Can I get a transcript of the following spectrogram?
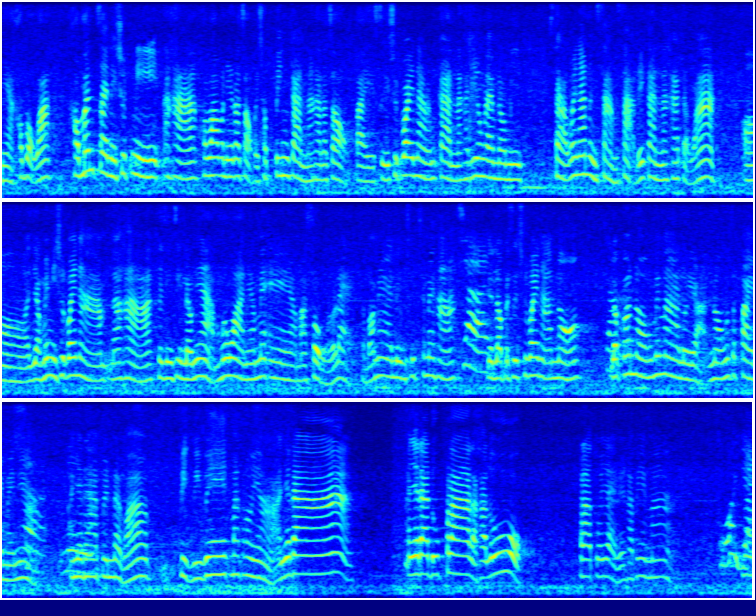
เนี่ยเขาบอกว่าเขามั่นใจในชุดนี้นะคะ เพราะว่าวันนี้เราจะออกไปช้อปปิ้งกันนะคะ เราจะออกไปซื้อชุดว่ายน้ำกันนะคะ ที่โรงแรมเรามีสระว่ายน้ำถึงสามสระด้วยกันนะคะ แต่ว่าเอ่อยังไม่มีชุดว่ายน้ำนะคะ คือจริงๆ แล้วเนี่ยเมื่อวานเนี้ยแม่แอร์มาส่งแล้วแหละ แต่ว่าแม่แอร์ลืมชุดใช่ไหมคะำใช่ เดี๋ยวเราไปซื้อชุดว่ายน้ำเนาะ ใช่ แล้วก็น้องไม่มาเลยอะ น้องจะไปไหมเนี่ย ใช่ไม่ อัญญาดาเป็นแบบว่าปีกวิเวกมากเลยอะ อัญญาดา อัญญาดาดูปลาเหรอคะลูก ปลาตัวใหญ่ไหมคะพี่เอมม่า ตัวใหญ่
